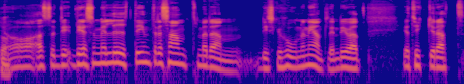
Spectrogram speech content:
ja, alltså det, det, som är lite intressant med den diskussionen egentligen, det är att jag tycker att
